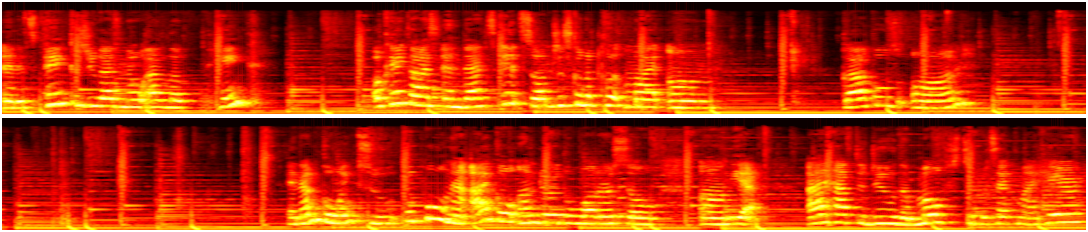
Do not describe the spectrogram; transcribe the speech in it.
And it's pink because you guys know I love pink. Okay guys, and that's it. So I'm just gonna put my um goggles on. And I'm going to the pool. Now I go under the water, so um, yeah, I have to do the most to protect my hair.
